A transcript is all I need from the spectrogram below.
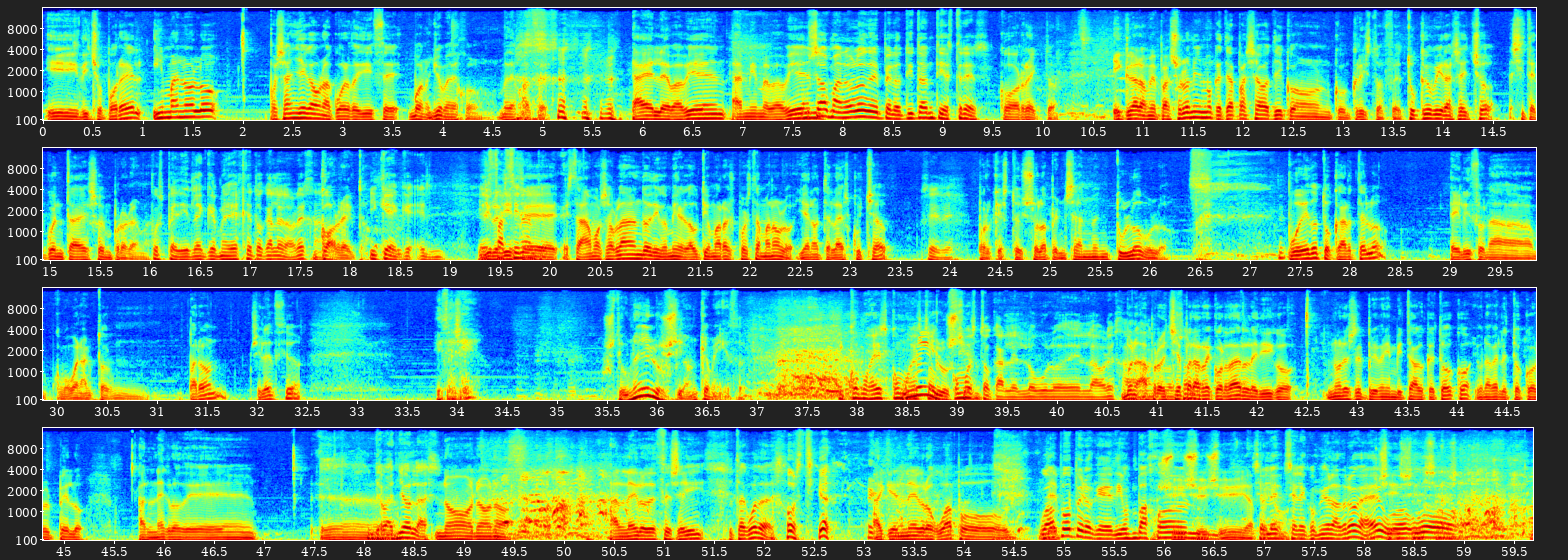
Y dicho por él, y Manolo, pues han llegado a un acuerdo y dice, bueno, yo me dejo, me dejo hacer. A él le va bien, a mí me va bien. Usa Manolo de pelotita antiestrés. Correcto. Y claro, me pasó lo mismo que te ha pasado a ti con, con Christopher. ¿Tú qué hubieras hecho si te cuenta eso en programa? Pues pedirle que me deje tocarle la oreja. Correcto. ¿Y qué? El- yo es le fascinante. dije, estábamos hablando, y digo, mira, la última respuesta, Manolo, ya no te la he escuchado Sí, sí. porque estoy solo pensando en tu lóbulo. ¿Puedo tocártelo? Él hizo una, como buen actor, un parón, silencio. Y dice, sí. Usted, una ilusión que me hizo. ¿Y cómo es, cómo es, cómo es tocarle el lóbulo de la oreja? Bueno, aproveché para recordarle, digo, no eres el primer invitado al que toco, y una vez le tocó el pelo al negro de... eh, ¿De Bañolas? No, no, no. Al negro de CSI, ¿tú te acuerdas? Hostia. Aquel negro guapo. de- Guapo, pero que dio un bajón. Sí, sí, sí, Se le, se le comió la droga, ¿eh? Sí, Hubo- sí, hubo-.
